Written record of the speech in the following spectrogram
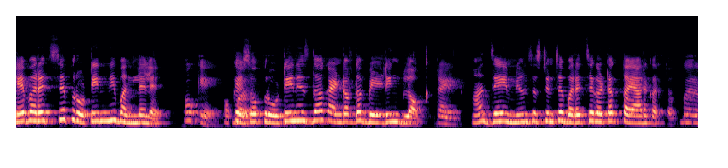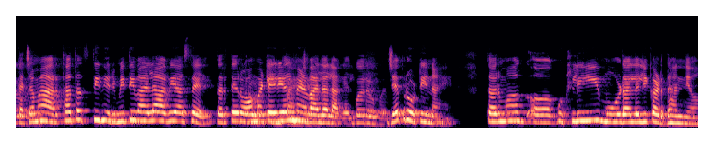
हे बरेचसे प्रोटीननी बनलेले आहेत. Okay. Okay so protein is the kind of the building block right हा जे इम्युन सिस्टीमचे बरेचसे घटक तयार करतं त्याच्यामुळे अर्थातच ती निर्मिती व्हायला हवी असेल तर ते रॉ मटेरियल. मिळवायला लागेल. बरोबर. जे प्रोटीन आहे. तर मग कुठलीही मोड आलेली कडधान्य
